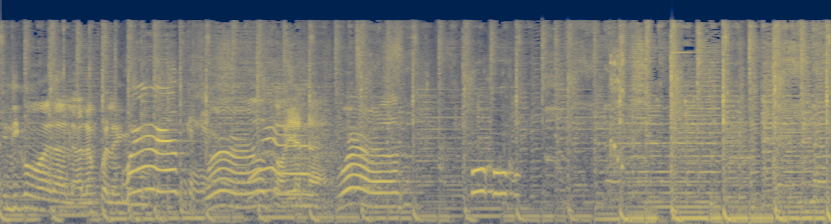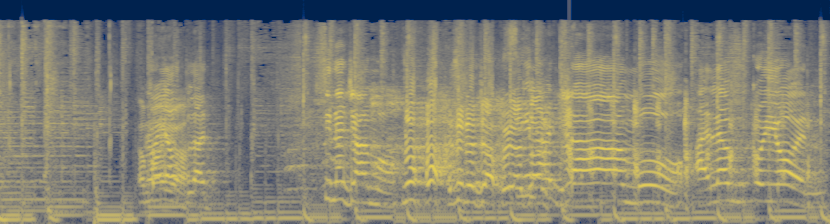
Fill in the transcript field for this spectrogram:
Hindi ko maalala. Alam ko lang yung... World! Ganyan. World! Oh, yan na. World! Woohoo. Royal Amaya. blood. Sinadya mo. Sinadya yan. sorry. Sinadya mo. Alam ko yon.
